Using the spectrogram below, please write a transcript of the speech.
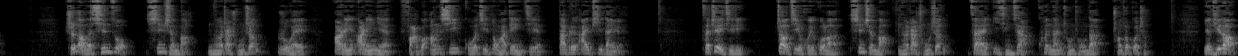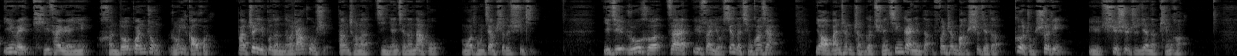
执导的新作《新神榜：哪吒重生》入围二零二零年法国昂西国际动画电影节 WIP 单元。在这一集里，赵季回顾了《新神榜：哪吒重生》在疫情下困难重重的创作过程，也提到因为题材原因，很多观众容易搞混，把这一部的哪吒故事当成了几年前的那部。魔童降世的续集，以及如何在预算有限的情况下，要完成整个全新概念的《封神榜》世界的各种设定与叙事之间的平衡。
